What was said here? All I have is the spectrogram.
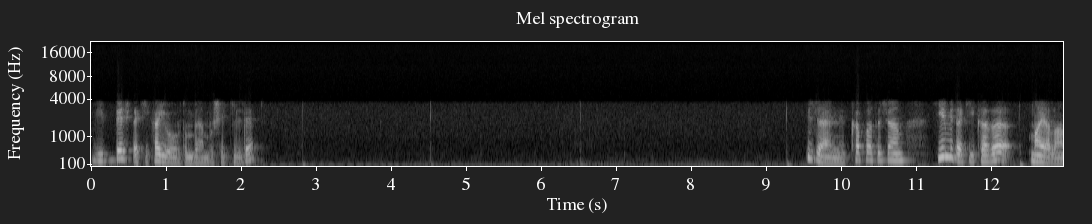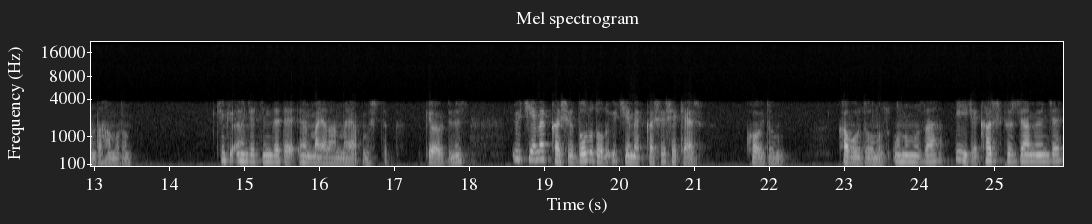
Bir 5 dakika yoğurdum ben bu şekilde. Üzerini kapatacağım. 20 dakikada mayalandı hamurum. Çünkü öncesinde de ön mayalanma yapmıştık. Gördünüz. 3 yemek kaşığı dolu dolu 3 yemek kaşığı şeker koydum kavurduğumuz unumuza. iyice karıştıracağım önce.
